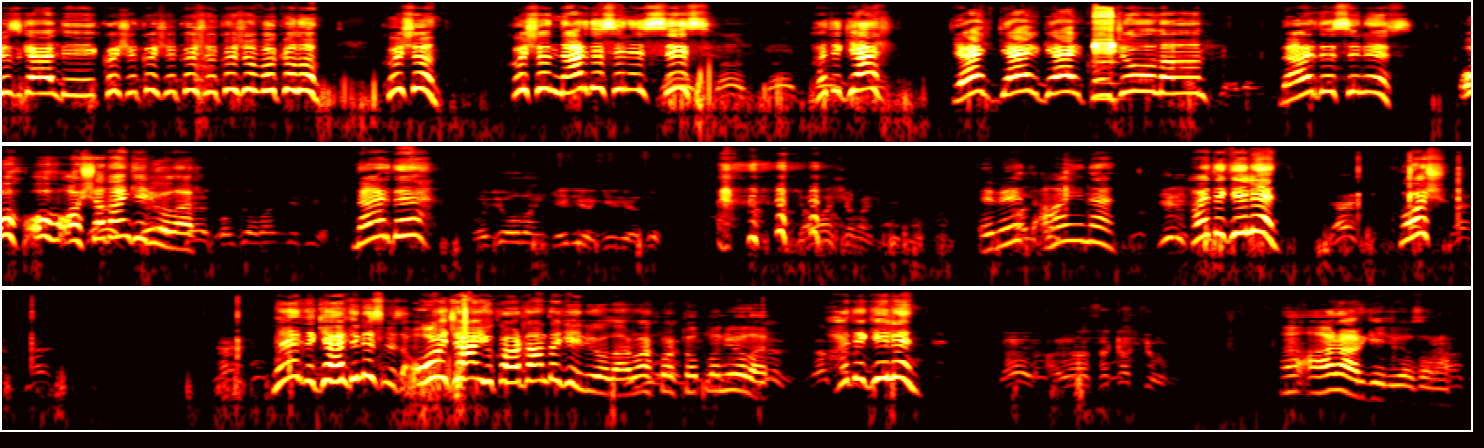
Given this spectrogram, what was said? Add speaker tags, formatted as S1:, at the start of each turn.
S1: Biz geldik. Koşun koşun koşun koşun bakalım. Koşun. Koşun neredesiniz siz?
S2: Gel gel.
S1: Hadi gel. Gel gel gel koca oğlan. Neredesiniz? Oh oh aşağıdan geliyorlar.
S2: Gel, koca olan geliyor.
S1: Nerede?
S2: Koca olan geliyor geliyor dur. yavaş yavaş geliyor.
S1: Evet
S2: Hadi
S1: aynen.
S2: Gelin.
S1: Hadi gelin.
S2: Gel
S1: Koş.
S2: gel gel. Gel.
S1: Nerede geldiniz mi? O can yukarıdan da geliyorlar. Bak bak toplanıyorlar.
S2: Gel, gel,
S1: Hadi gelin.
S2: Gel. Ayağı sakat yavrum.
S1: Ha, ağır ağır geliyor o zaman.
